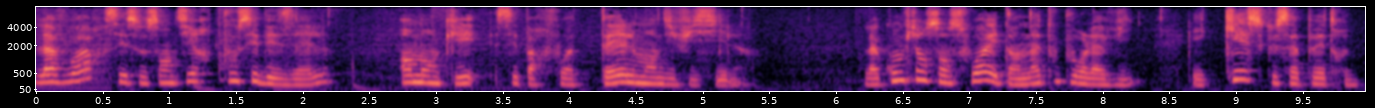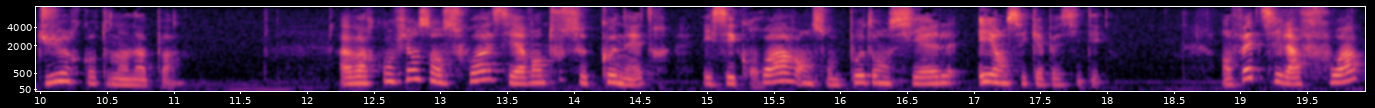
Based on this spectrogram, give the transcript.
L'avoir, c'est se sentir pousser des ailes. En manquer, c'est parfois tellement difficile. La confiance en soi est un atout pour la vie, et qu'est-ce que ça peut être dur quand on n'en a pas? Avoir confiance en soi, c'est avant tout se connaître, et c'est croire en son potentiel et en ses capacités. En fait, c'est la foi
